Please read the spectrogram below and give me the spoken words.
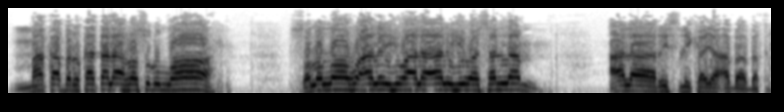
maka berkatalah Rasulullah sallallahu alaihi wa ala alihi wasallam ala rislika ya Aba Bakar.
